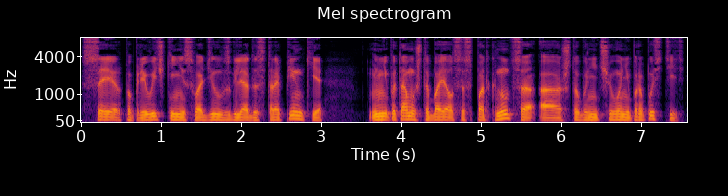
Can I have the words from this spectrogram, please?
Сейер по привычке не сводил взгляда с тропинки, не потому что боялся споткнуться, а чтобы ничего не пропустить.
